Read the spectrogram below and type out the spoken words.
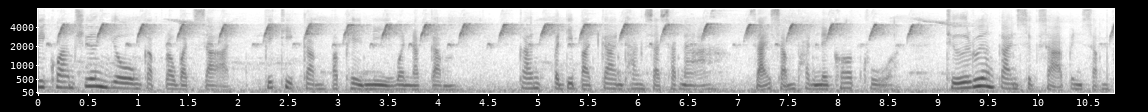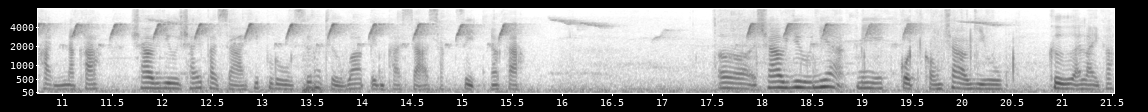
มีความเชื่อมโยงกับประวัติศาสตร์ พิธีกรรมประเพณีวรรณกรรม การปฏิบัติการทางศาสนา สายสัมพันธ์ในครอบครัว ถือเรื่องการศึกษาเป็นสำคัญนะคะ ชาวยิวใช้ภาษาฮิบรู ซึ่งถือว่าเป็นภาษาศักดิ์สิทธิ์นะคะเออชาวยิวเนี่ยมีกฎของชาวยิวคืออะไรคะ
